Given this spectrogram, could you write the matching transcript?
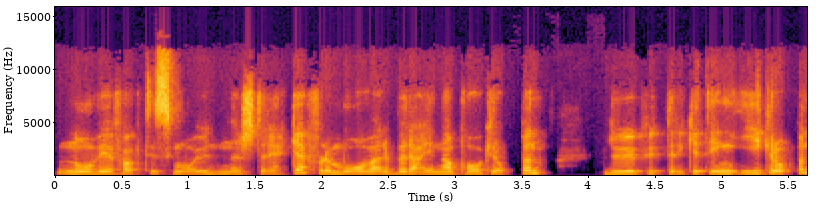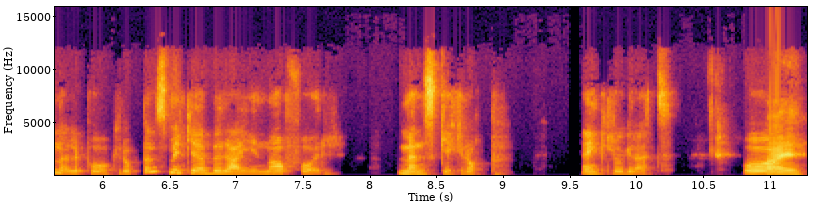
noe vi faktisk må understreke, for det må være beregna på kroppen. Du putter ikke ting i kroppen eller på kroppen som ikke er beregna for menneskekropp. Enkelt og greit. Og Nei,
